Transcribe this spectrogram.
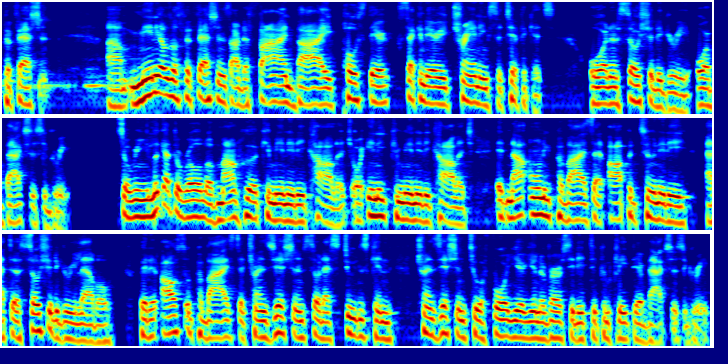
profession. Um, many of those professions are defined by post-secondary training certificates or an associate degree or a bachelor's degree. So when you look at the role of Mount Hood Community College or any community college, it not only provides that opportunity at the associate degree level, but it also provides the transition so that students can transition to a four-year university to complete their bachelor's degree.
